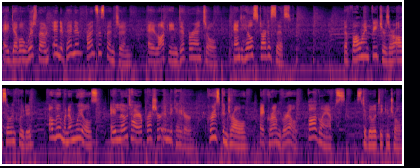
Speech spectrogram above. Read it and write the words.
a double wishbone independent front suspension, a locking differential, and hill start assist. The following features are also included aluminum wheels, a low tire pressure indicator, cruise control, a chrome grille, fog lamps, stability control,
